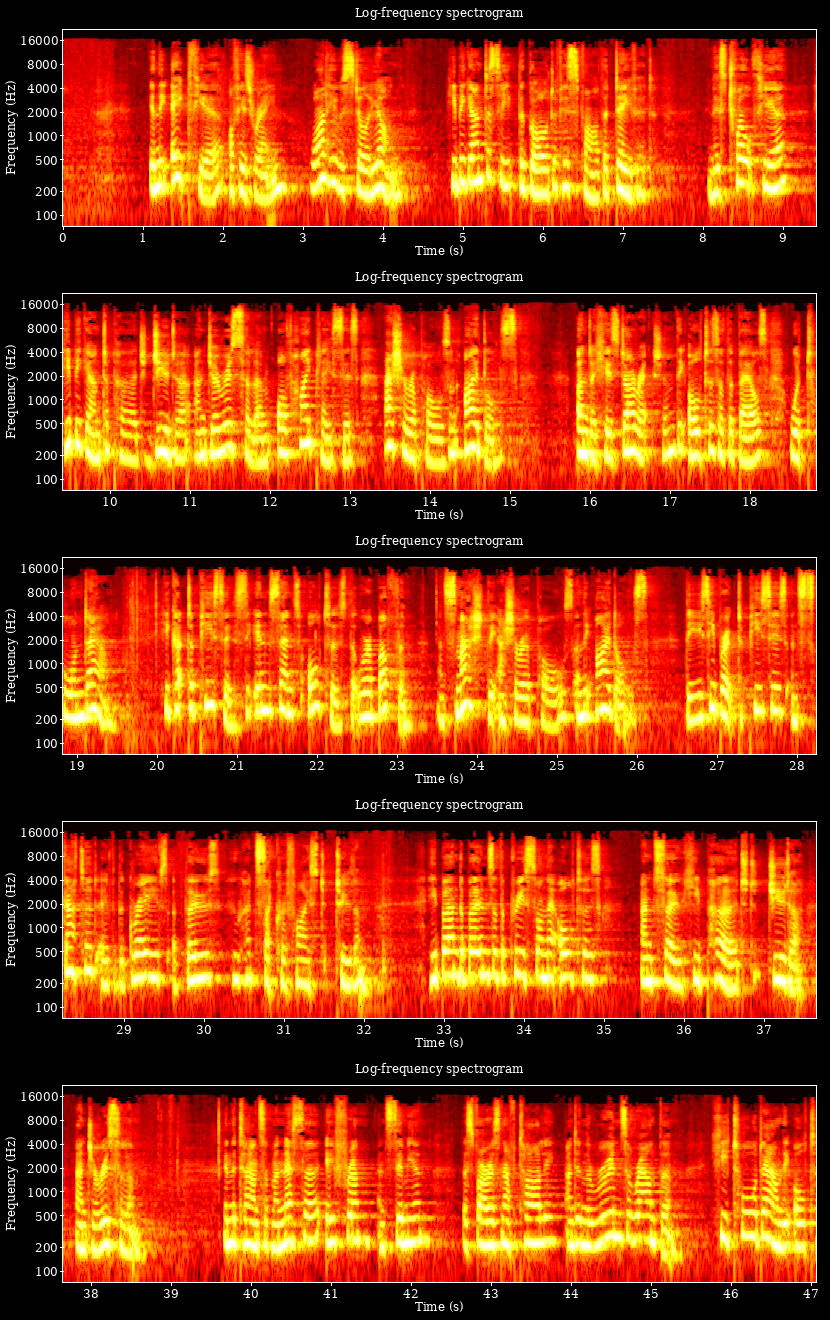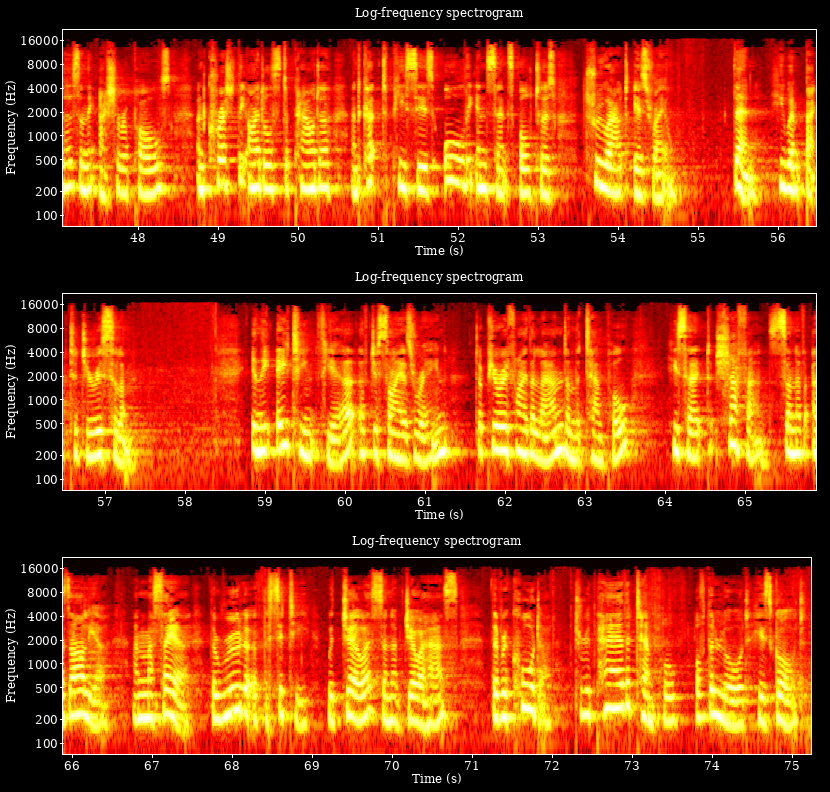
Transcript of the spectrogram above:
In the eighth year of his reign, while he was still young, he began to seek the God of his father David. In his twelfth year, he began to purge Judah and Jerusalem of high places, Asherah poles, and idols. Under his direction, the altars of the Baals were torn down. He cut to pieces the incense altars that were above them and smashed the Asherah poles and the idols. These he broke to pieces and scattered over the graves of those who had sacrificed to them. He burned the bones of the priests on their altars, and so he purged Judah and Jerusalem. In the towns of Manasseh, Ephraim, and Simeon, as far as Naphtali, and in the ruins around them, he tore down the altars and the Asherah poles, and crushed the idols to powder, and cut to pieces all the incense altars throughout Israel. Then he went back to Jerusalem. In the 18th year of Josiah's reign, to purify the land and the temple, he set Shaphan, son of Azaliah, and Maaseiah, the ruler of the city, with Joah, son of Joahaz, the recorder, to repair the temple of the Lord his God.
